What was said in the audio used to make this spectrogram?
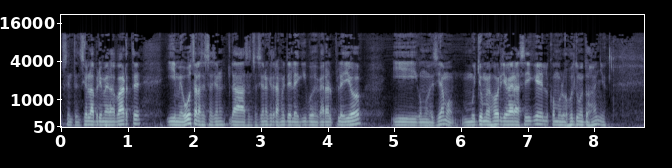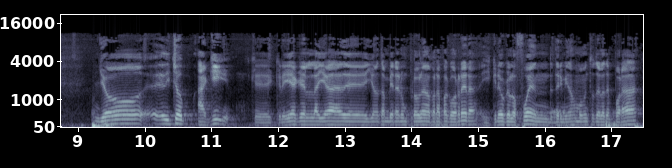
sentenció la primera parte y me gustan las sensaciones, las sensaciones que transmite el equipo de cara al playoff y, como decíamos, mucho mejor llegar así que el- como los últimos dos años. Yo he dicho aquí que creía que la llegada de Jonathan Viera era un problema para Paco Herrera y creo que lo fue en determinados momentos de la temporada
